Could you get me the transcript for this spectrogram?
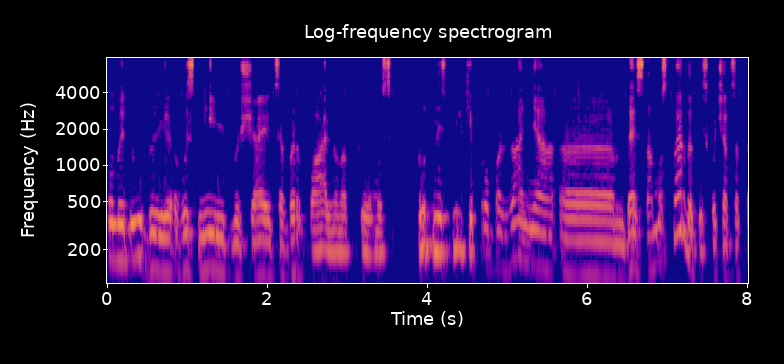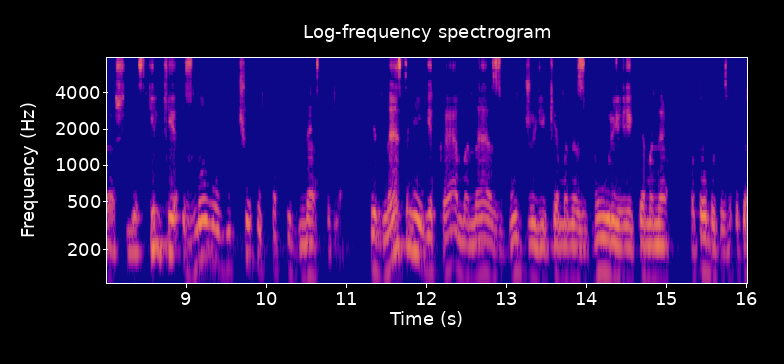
коли люди висміюють, знущаються вербально над кимось. Тут не стільки про бажання е, десь самоствердитись, хоча це теж є, скільки знову відчути це піднесення, піднесення, яке мене збуджує, яке мене збурює, яке мене робить таке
